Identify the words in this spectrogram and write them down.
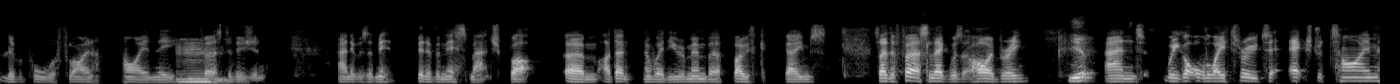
Liverpool were flying high in the first Mm. division, and it was a mi- bit of a mismatch. But um, I don't know whether you remember both games. So the first leg was at Highbury Yep. and we got all the way through to extra time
